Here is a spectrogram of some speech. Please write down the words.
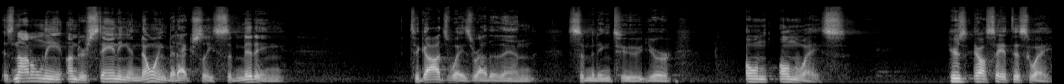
is not only understanding and knowing, but actually submitting to God's ways rather than submitting to your own, own ways. Here's, I'll say it this way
